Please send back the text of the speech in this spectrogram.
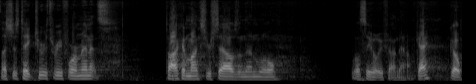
Let's just take two or three, four minutes, talk amongst yourselves, and then we'll, we'll see what we found out. Okay? Go.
